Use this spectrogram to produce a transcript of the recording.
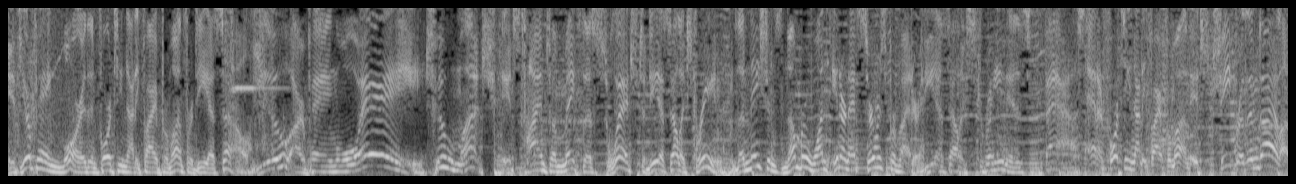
If you're paying more than $14.95 per month for DSL, you are paying way too much. It's time to make the switch to DSL Extreme, the nation's number one internet service provider. DSL Extreme is fast, and at $14.95 per month, it's cheaper than dial-up.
